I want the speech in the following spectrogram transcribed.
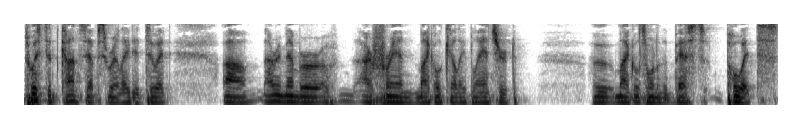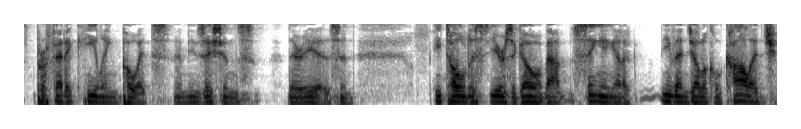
twisted concepts related to it. Uh, I remember our friend Michael Kelly Blanchard, who Michael's one of the best poets, prophetic healing poets and musicians there is. And he told us years ago about singing at an evangelical college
